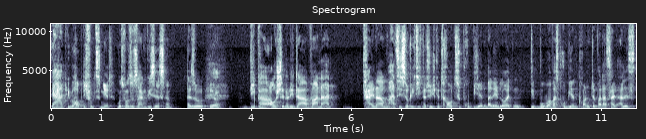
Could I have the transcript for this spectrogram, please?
Der hat überhaupt nicht funktioniert, muss man so sagen, wie es ist. Ne? Also ja die paar Aussteller, die da waren, da hat keiner hat sich so richtig natürlich getraut zu probieren bei den Leuten. Die, wo man was probieren konnte, war das halt alles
